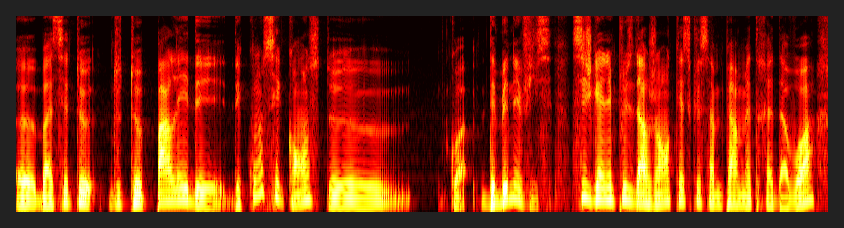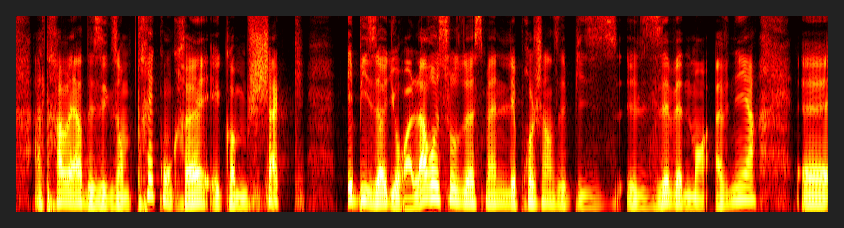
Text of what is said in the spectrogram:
euh, bah, c'est de te parler des, des, conséquences de quoi Des bénéfices. Si je gagnais plus d'argent, qu'est-ce que ça me permettrait d'avoir? À travers des exemples très concrets et comme chaque épisode, il y aura la ressource de la semaine, les prochains événements à venir euh,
